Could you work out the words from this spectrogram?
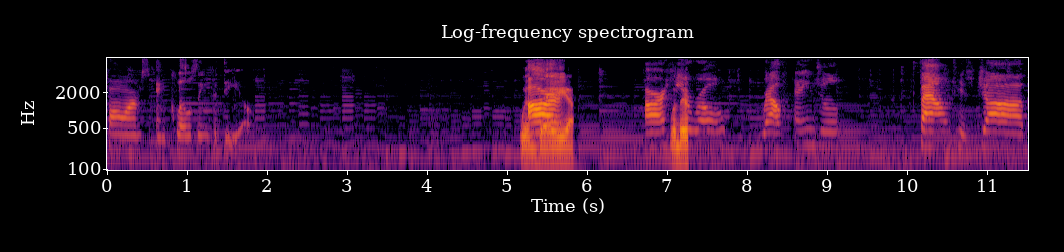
farms, and closing the deal. when Our- they uh, Our hero, Ralph Angel, found his job.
